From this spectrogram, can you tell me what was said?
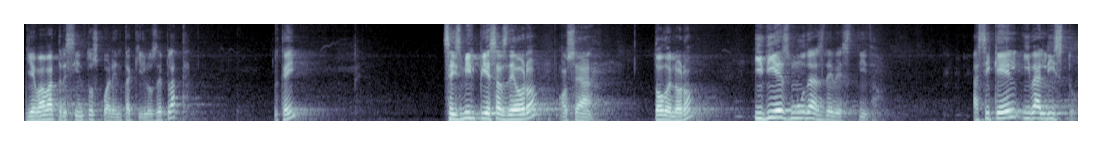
llevaba 340 kilos de plata. ¿Ok? seis mil piezas de oro, o sea, todo el oro, y diez mudas de vestido. Así que él iba listo,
